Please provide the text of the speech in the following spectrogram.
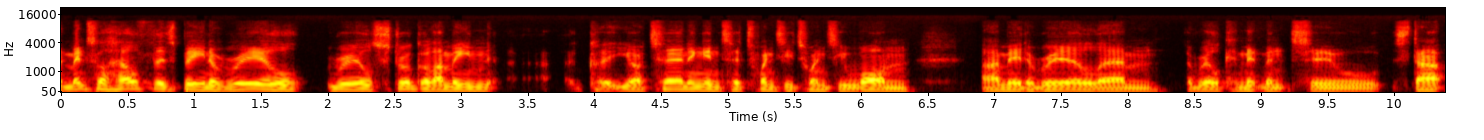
mental health has been a real real struggle. I mean, you know, turning into 2021, I made a real um, a real commitment to start,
